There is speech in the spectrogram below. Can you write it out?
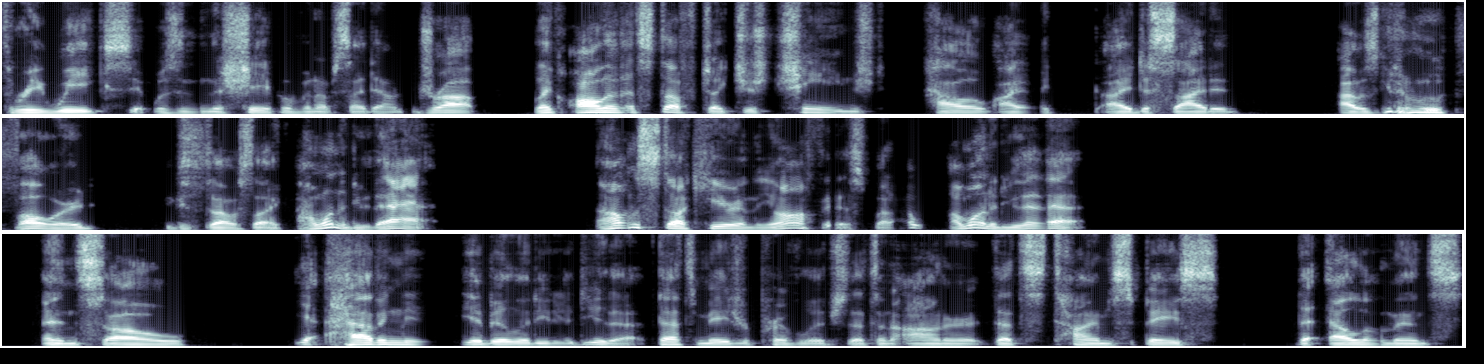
three weeks. It was in the shape of an upside down drop. Like all of that stuff like just changed how I, I decided I was going to move forward because I was like, I want to do that. I'm stuck here in the office, but I, I want to do that. And so yeah, having the, the ability to do that, that's major privilege. That's an honor. That's time, space, the elements.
